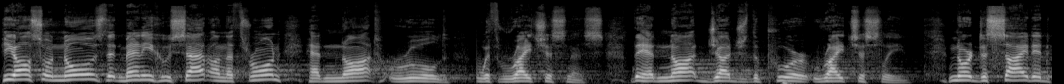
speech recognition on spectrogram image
He also knows that many who sat on the throne had not ruled with righteousness. They had not judged the poor righteously, nor decided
